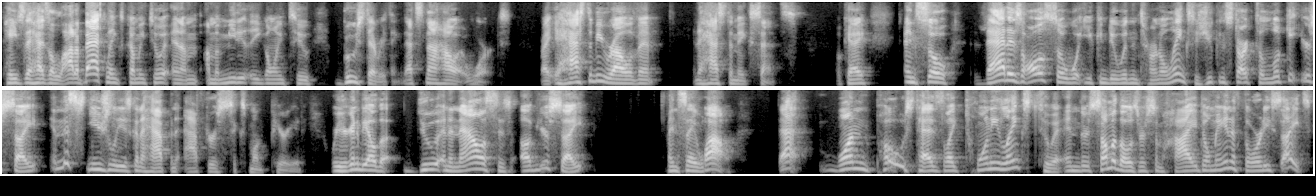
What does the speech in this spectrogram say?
page that has a lot of backlinks coming to it, and I'm, I'm immediately going to boost everything. That's not how it works, right? It has to be relevant and it has to make sense. Okay. And so that is also what you can do with internal links is you can start to look at your site. And this usually is going to happen after a six month period where you're going to be able to do an analysis of your site and say, wow, that one post has like 20 links to it. And there's some of those are some high domain authority sites.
